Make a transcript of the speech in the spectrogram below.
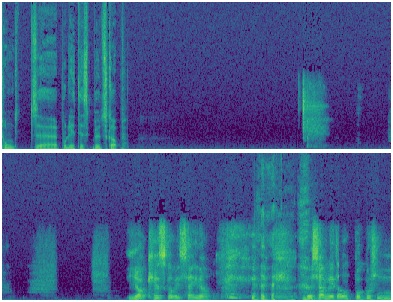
tungt eh, politisk budskap? Ja, hva skal vi si da? det kommer litt an på hvordan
